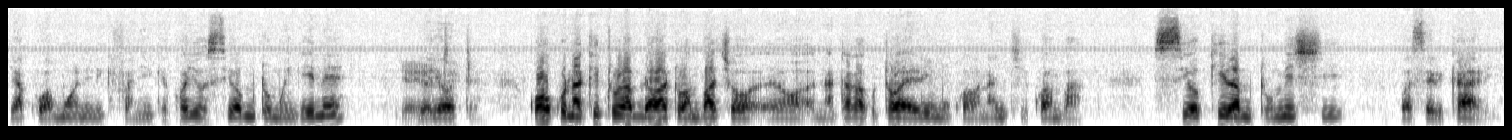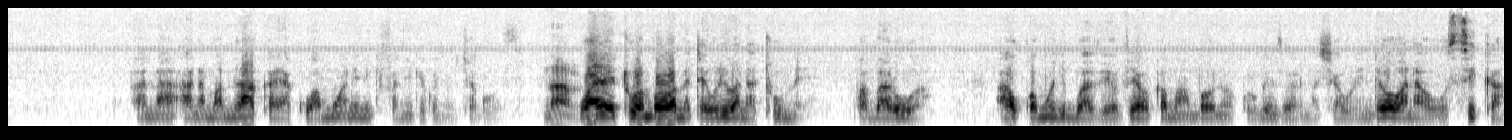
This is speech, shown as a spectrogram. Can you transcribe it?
ya kuamua nini kifanyike. Kwa hiyo sio mtu mwingine Yoyote. yoyote. Kwa hiyo kuna kitu labda watu ambacho eh, nataka kutoa elimu kwa wananchi kwamba sio kila mtumishi wa serikali ana, ana mamlaka ya kuamua nini kifanyike kwenye uchaguzi. Naam. Wale tu ambao wameteuliwa na tume kwa barua au kwa mujibu wa vyeo vyao kama ambao ni wakurugenzi wa halmashauri ndio wanaohusika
